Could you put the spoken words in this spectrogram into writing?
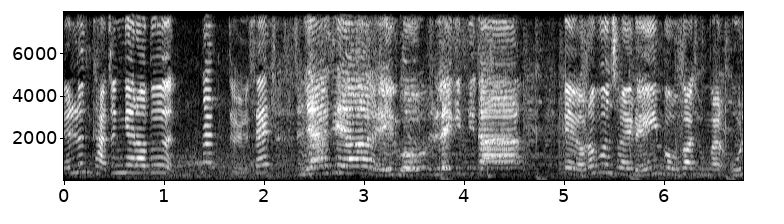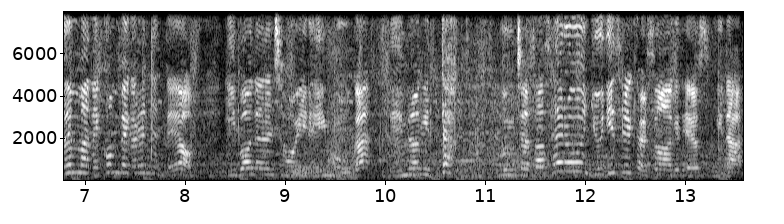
멜론 가족 여러분, 하나, 둘, 셋. 안녕하세요, 레인보우 블랙입니다. 네, 여러분, 저희 레인보우가 정말 오랜만에 컴백을 했는데요. 이번에는 저희 레인보우가 4명이 딱 뭉쳐서 새로운 유닛을 결성하게 되었습니다.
